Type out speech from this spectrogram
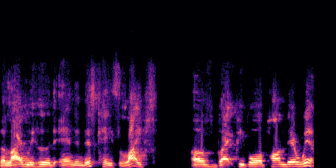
the livelihood and in this case life of black people upon their whim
